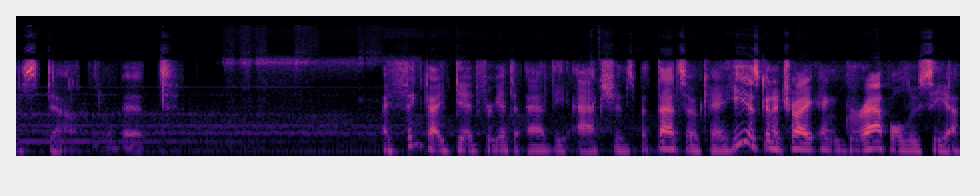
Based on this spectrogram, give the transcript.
this down a little bit. I think I did forget to add the actions, but that's okay. He is going to try and grapple Lucia.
